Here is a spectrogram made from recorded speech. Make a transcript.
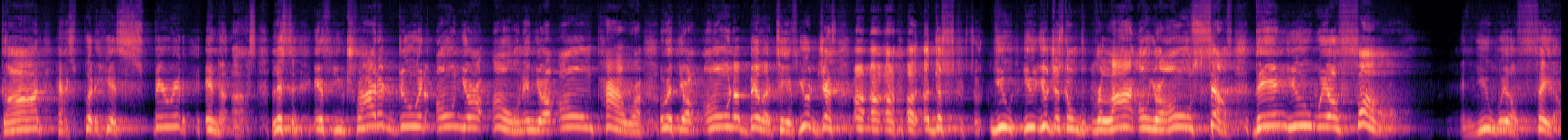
God has put his spirit into us. Listen, if you try to do it on your own, in your own power, with your own ability, if you're just uh, uh, uh, uh, uh just you you you're just going to rely on your own self, then you will fall and you will fail.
